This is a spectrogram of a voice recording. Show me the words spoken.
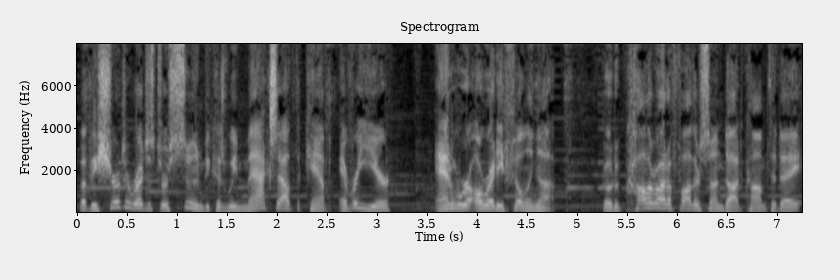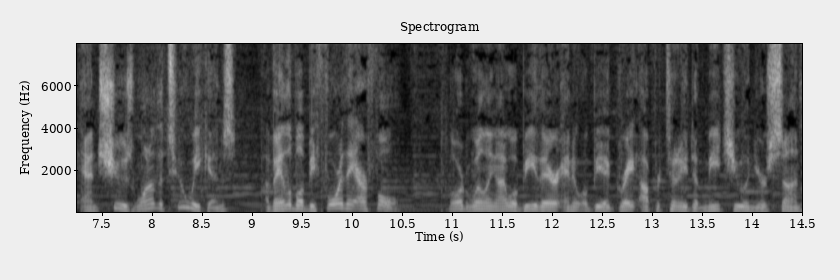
But be sure to register soon because we max out the camp every year and we're already filling up. Go to coloradofatherson.com today and choose one of the two weekends available before they are full. Lord willing, I will be there and it will be a great opportunity to meet you and your son.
